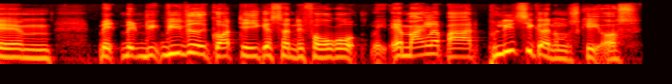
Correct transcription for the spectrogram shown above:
Øhm, men men vi, vi ved godt, det ikke er sådan, det foregår. Jeg mangler bare, at politikerne måske også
